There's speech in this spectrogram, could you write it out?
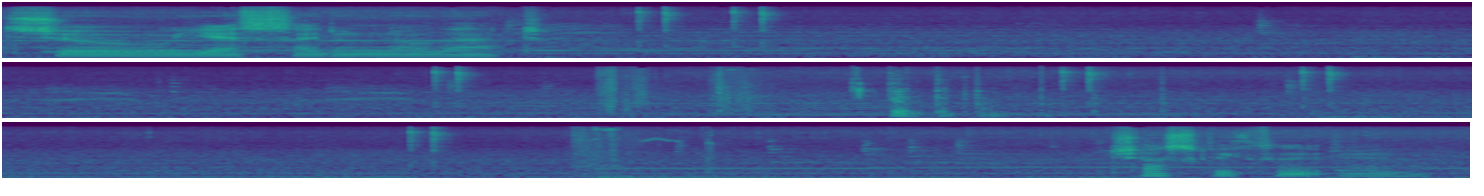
So yes, I don't know that. Just click the. Yeah.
